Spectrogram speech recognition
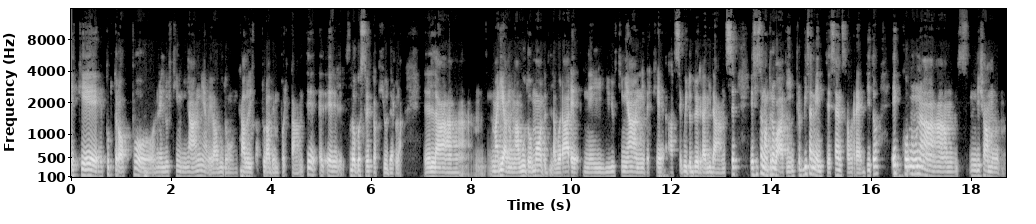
e che purtroppo negli ultimi anni aveva avuto un calo di fatturato importante e è stato costretto a chiuderla. La, Maria non ha avuto modo di lavorare negli ultimi anni perché ha seguito due gravidanze e si sono trovati improvvisamente senza un reddito e con una, diciamo,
